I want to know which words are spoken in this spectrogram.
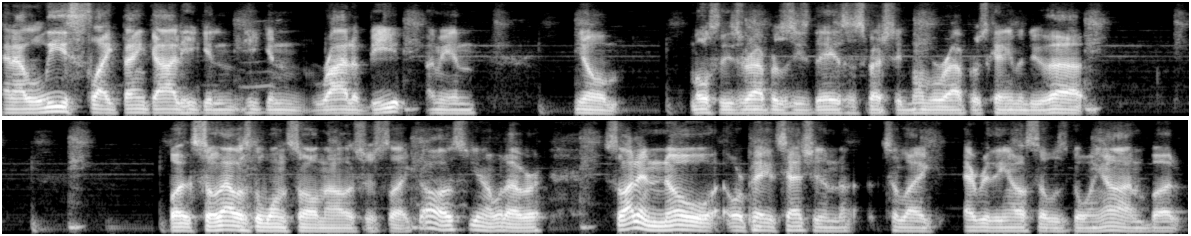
and at least like thank God he can he can ride a beat. I mean, you know, most of these rappers these days, especially mumble rappers, can't even do that. But so that was the one song that I was just like, oh, it's you know whatever. So I didn't know or pay attention to like everything else that was going on, but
